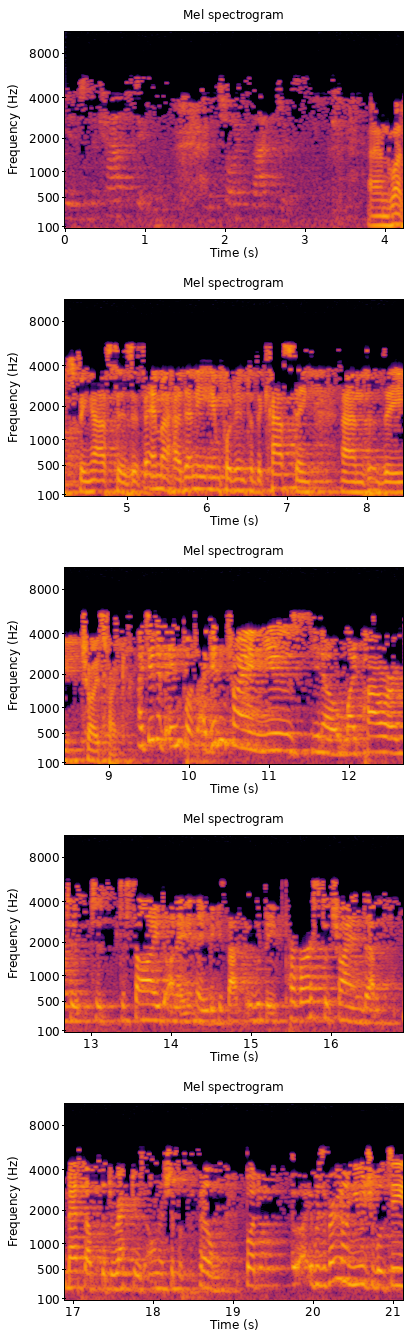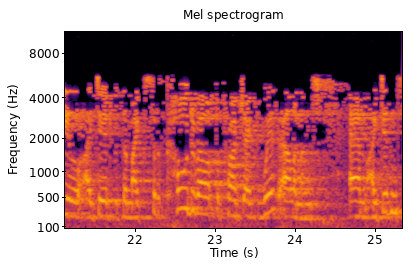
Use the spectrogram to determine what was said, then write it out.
into the casting and the choice of actors. And what's being asked is if Emma had any input into the casting and the choice factor. I did have input. I didn't try and use, you know, my power to, to decide on anything because that it would be perverse to try and um, mess up the director's ownership of the film. But uh, it was a very unusual deal I did with them. I sort of co-developed the project with Element. Um, I didn't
